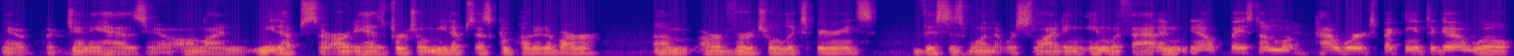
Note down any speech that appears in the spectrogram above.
you know, Jenny has you know online meetups or already has virtual meetups as component of our um, our virtual experience. This is one that we're sliding in with that, and you know, based on what, how we're expecting it to go, we'll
